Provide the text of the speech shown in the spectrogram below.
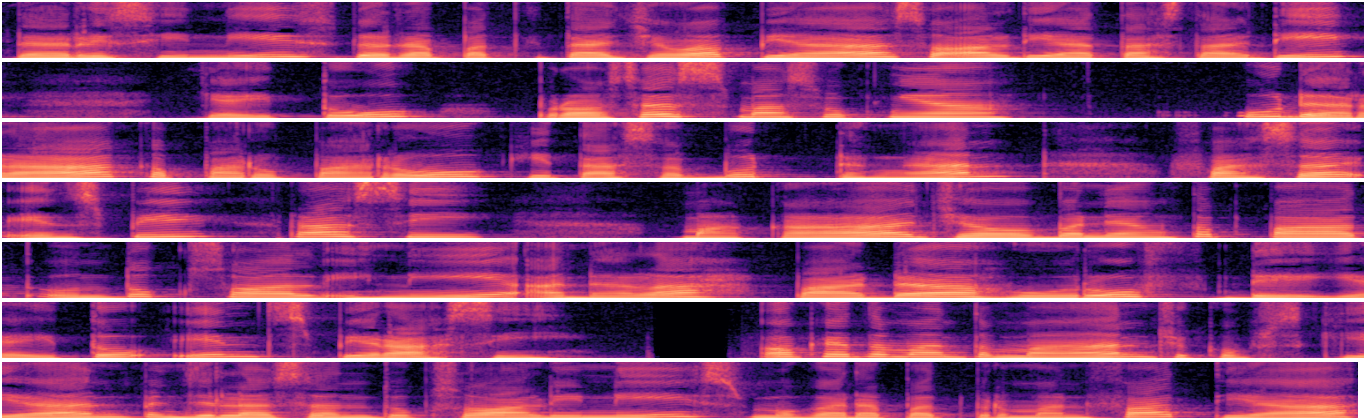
Dari sini sudah dapat kita jawab ya soal di atas tadi, yaitu proses masuknya udara ke paru-paru kita sebut dengan fase inspirasi. Maka jawaban yang tepat untuk soal ini adalah pada huruf D, yaitu inspirasi. Oke teman-teman, cukup sekian penjelasan untuk soal ini. Semoga dapat bermanfaat ya.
